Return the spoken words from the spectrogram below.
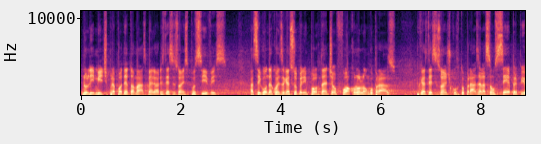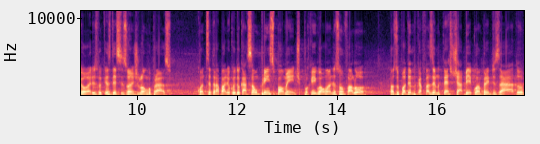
no limite para poder tomar as melhores decisões possíveis. A segunda coisa que é super importante é o foco no longo prazo. Porque as decisões de curto prazo elas são sempre piores do que as decisões de longo prazo. Quando você trabalha com educação, principalmente, porque igual o Anderson falou, nós não podemos ficar fazendo teste AB com o aprendizado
